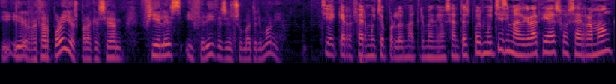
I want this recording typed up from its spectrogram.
y, rezar por ellos para que sean fieles y felices en su matrimonio. Sí, hay que rezar mucho por los matrimonios santos. Pues muchísimas gracias, José Ramón.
